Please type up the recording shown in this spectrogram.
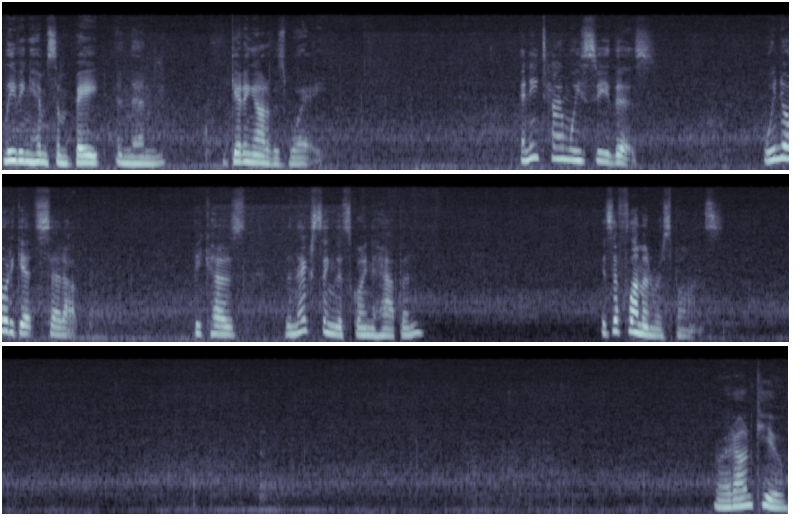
leaving him some bait and then getting out of his way. Anytime we see this, we know to get set up because the next thing that's going to happen is a flehmen response. Right on cue.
